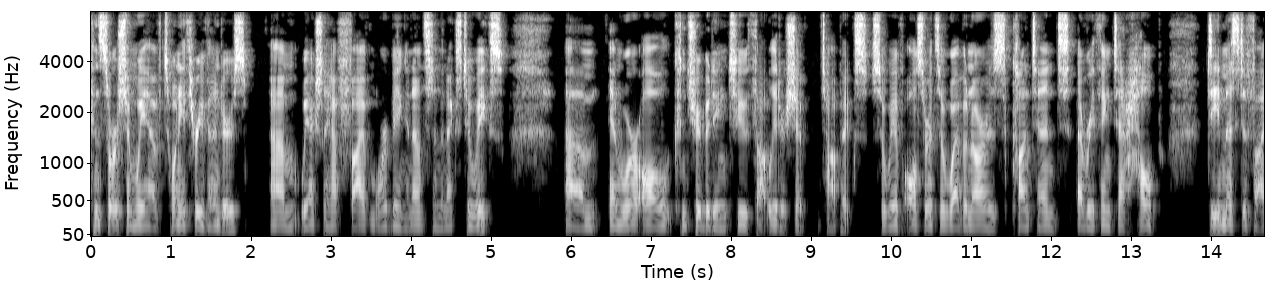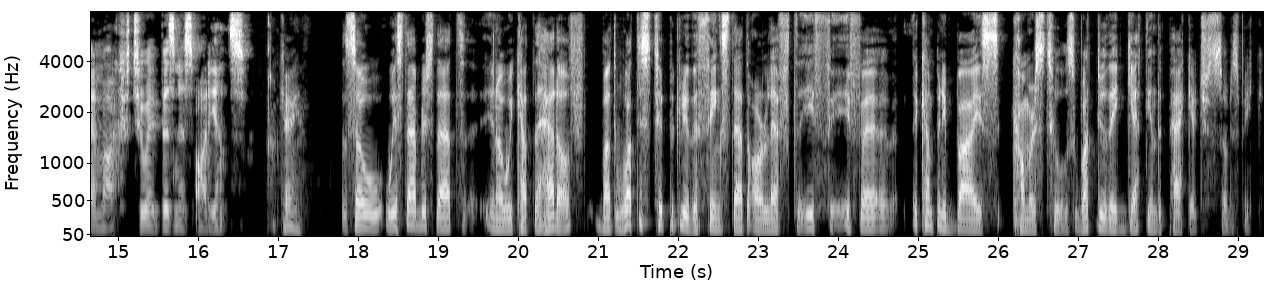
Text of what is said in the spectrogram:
consortium, we have 23 vendors um, we actually have five more being announced in the next two weeks. Um, and we're all contributing to thought leadership topics. So we have all sorts of webinars, content, everything to help demystify MACH to a business audience. Okay, so we established that you know we cut the head off but what is typically the things that are left? If if a, a, company buys commerce tools what do they get in the package so to speak?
